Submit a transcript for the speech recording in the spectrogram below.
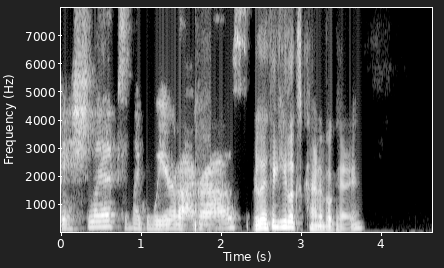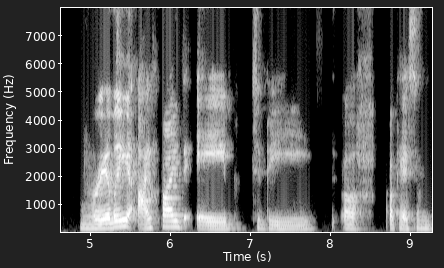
fish lips and like weird eyebrows. Really, I think he looks kind of okay. Really, I find Abe to be. Ugh. Okay, so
